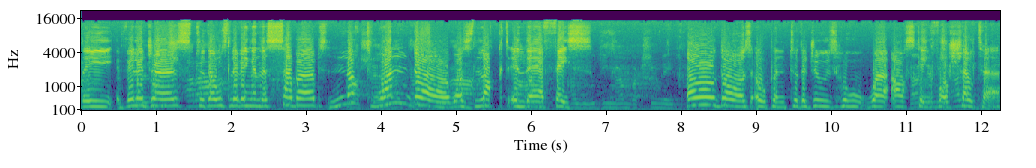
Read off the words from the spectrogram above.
the villagers, to those living in the suburbs. Not one door was locked in their face. All doors opened to the Jews who were asking for shelter.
